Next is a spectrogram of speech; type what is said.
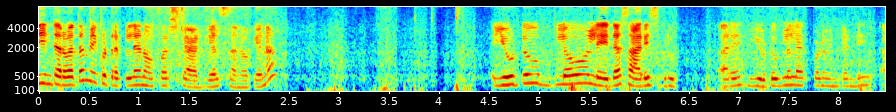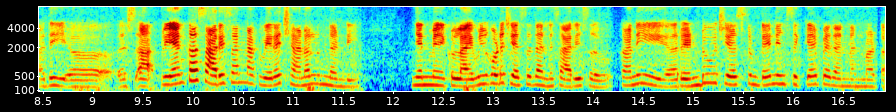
దీని తర్వాత మీకు ట్రిపుల్ నైన్ ఆఫర్ స్టార్ట్ చేస్తాను ఓకేనా? యూట్యూబ్లో లేదా సారీస్ గ్రూప్ అరే యూట్యూబ్లో లేకపోవడం ఏంటండి? అది సా- ప్రియాంక సారీస్ అని నాకు వేరే ఛానల్ ఉందండి. నేను మీకు లైవ్లు కూడా చేసేదాన్ని సారీస్. కానీ రెండు చేస్తుంటే నేను సిక్ అయిపోయేదాన్ని అనమాట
